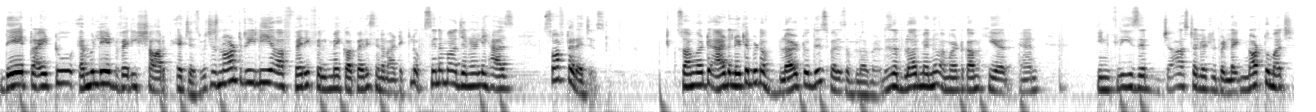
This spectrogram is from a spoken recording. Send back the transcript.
they try to emulate very sharp edges, which is not really a very filmic or very cinematic look. Cinema generally has softer edges. So I'm going to add a little bit of blur to this. Where is the blur menu? This is a blur menu. I'm going to come here and increase it just a little bit, like not too much,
